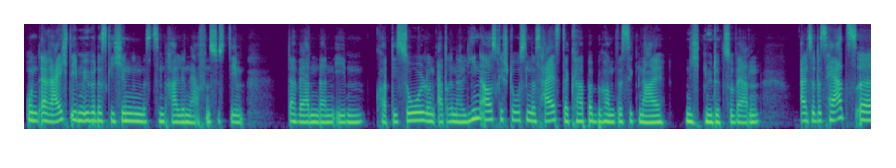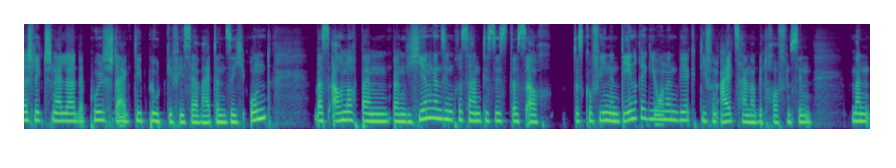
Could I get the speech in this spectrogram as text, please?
und erreicht eben über das Gehirn dann das zentrale Nervensystem. Da werden dann eben Cortisol und Adrenalin ausgestoßen. Das heißt, der Körper bekommt das Signal, nicht müde zu werden. Also das Herz äh, schlägt schneller, der Puls steigt, die Blutgefäße erweitern sich. Und was auch noch beim, beim Gehirn ganz interessant ist, ist, dass auch das Koffein in den Regionen wirkt, die von Alzheimer betroffen sind. Man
